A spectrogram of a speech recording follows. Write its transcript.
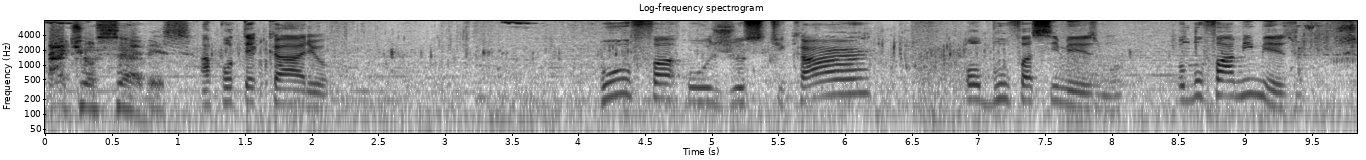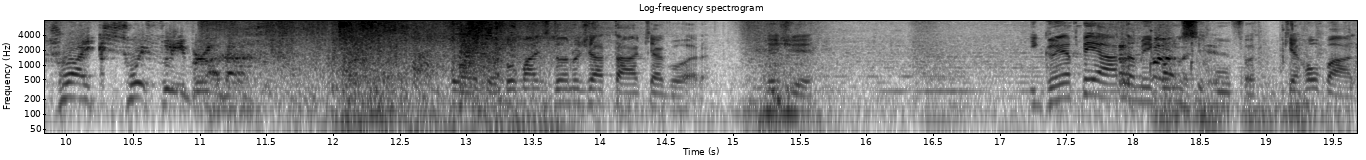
At your service. Apotecário. Bufa o Justicar ou bufa a si mesmo? Vou bufar a mim mesmo. Strike swiftly, brother. Pronto, eu dou mais dano de ataque agora. GG. E ganha PA também quando se bufa, que é roubado.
